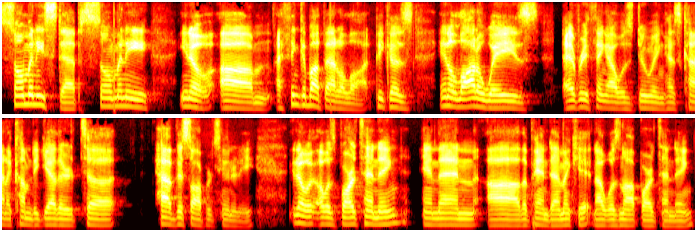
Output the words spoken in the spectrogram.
So many steps, so many, you know, um, I think about that a lot because in a lot of ways, everything I was doing has kind of come together to have this opportunity. You know, I was bartending and then uh, the pandemic hit and I was not bartending.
